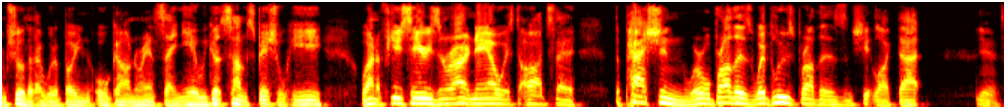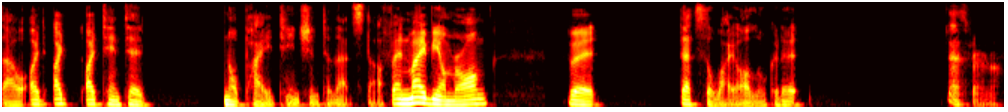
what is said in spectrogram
I'm sure they would have been all going around saying, "Yeah, we got something special here. We won a few series in a row now. It's oh, it's the the passion. We're all brothers. We're Blues brothers and shit like that." Yeah. So I I I tend to not pay attention to that stuff, and maybe I'm wrong, but that's the way I look at it. That's fair enough.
